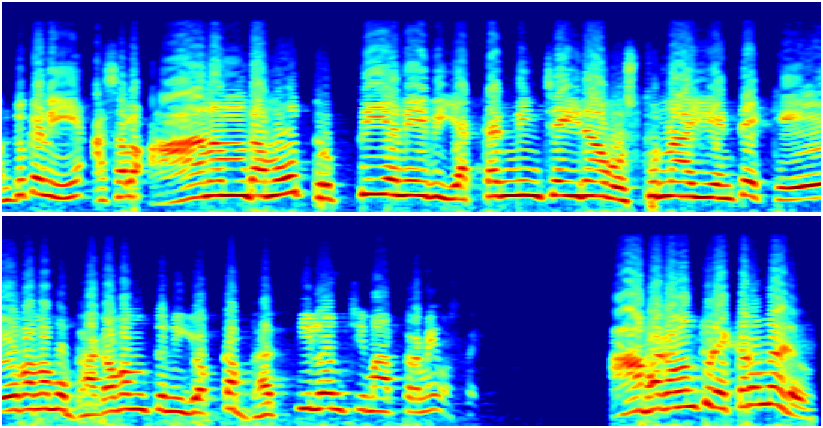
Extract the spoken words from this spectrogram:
అందుకని అసలు ఆనందము తృప్తి అనేవి ఎక్కడి నుంచైనా వస్తున్నాయి అంటే కేవలము భగవంతుని యొక్క భక్తిలోంచి మాత్రమే వస్తాయి. ఆ భగవంతుడు ఎక్కడున్నాడు?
